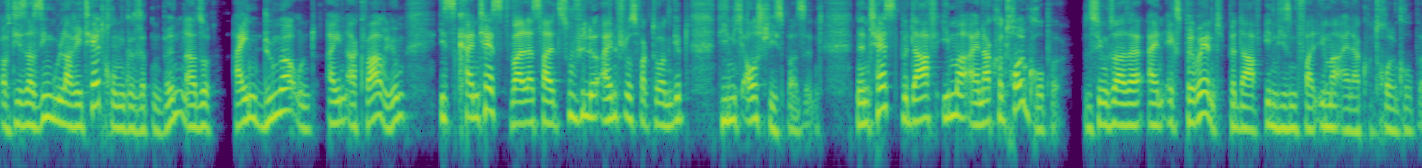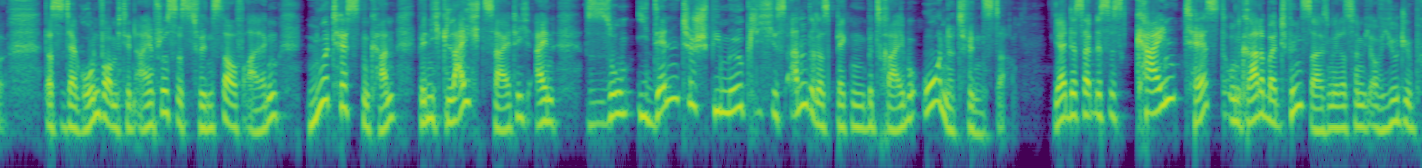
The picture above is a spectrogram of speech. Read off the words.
auf dieser Singularität rumgeritten bin, also ein Dünger und ein Aquarium, ist kein Test, weil es halt zu viele Einflussfaktoren gibt, die nicht ausschließbar sind. Ein Test bedarf immer einer Kontrollgruppe beziehungsweise ein Experiment bedarf in diesem Fall immer einer Kontrollgruppe. Das ist der Grund, warum ich den Einfluss des Twinster auf Algen nur testen kann, wenn ich gleichzeitig ein so identisch wie mögliches anderes Becken betreibe ohne Twinster. Ja, deshalb ist es kein Test und gerade bei Twinster ist mir das nämlich auf YouTube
